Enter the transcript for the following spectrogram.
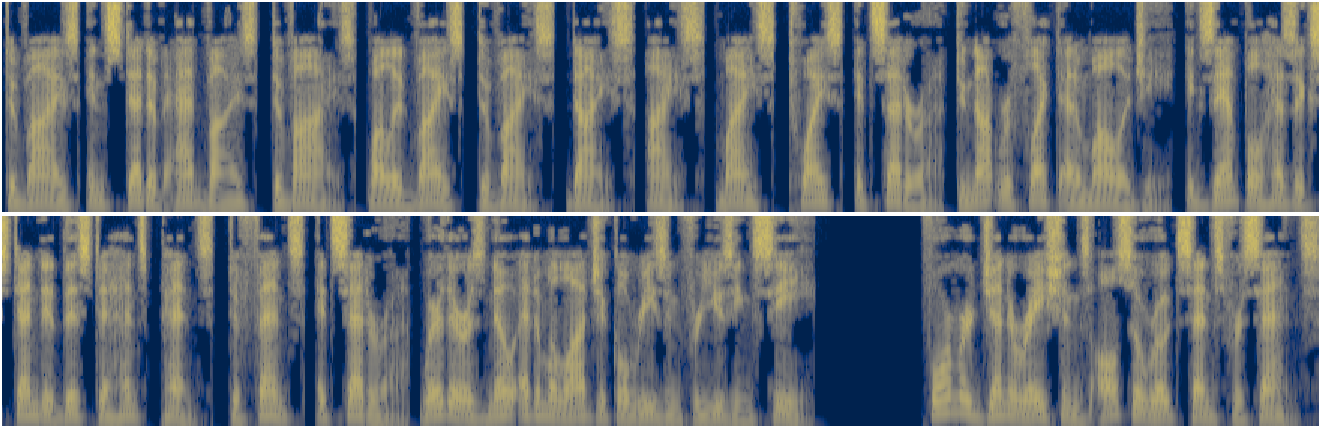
devise instead of advise, devise, while advice, device, dice, ice, mice, twice, etc., do not reflect etymology. Example has extended this to hence, pence, defense, etc., where there is no etymological reason for using c. Former generations also wrote sense for sense.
